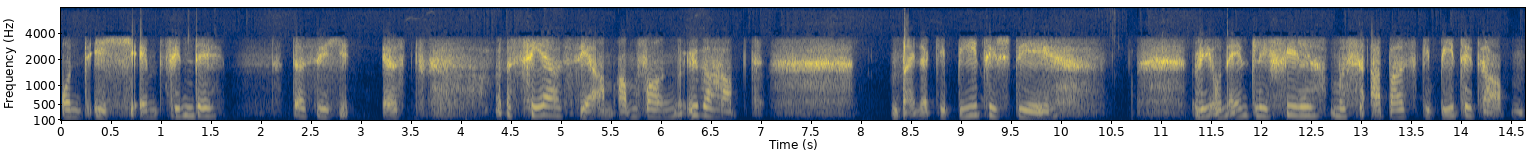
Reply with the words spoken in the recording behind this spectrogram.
und ich empfinde dass ich erst sehr, sehr am Anfang überhaupt meiner Gebete stehe. Wie unendlich viel muss Abbas gebetet haben,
